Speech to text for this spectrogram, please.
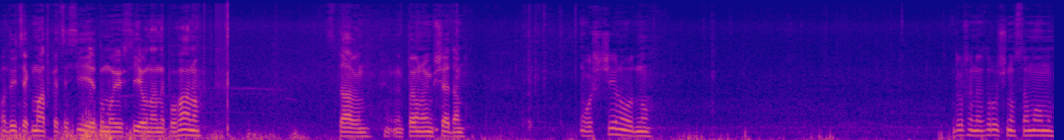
Дивіться, як матка ця сіє, я думаю, сіє вона непогано. Ставимо, напевно, їм ще дам вощину одну. Дуже незручно самому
